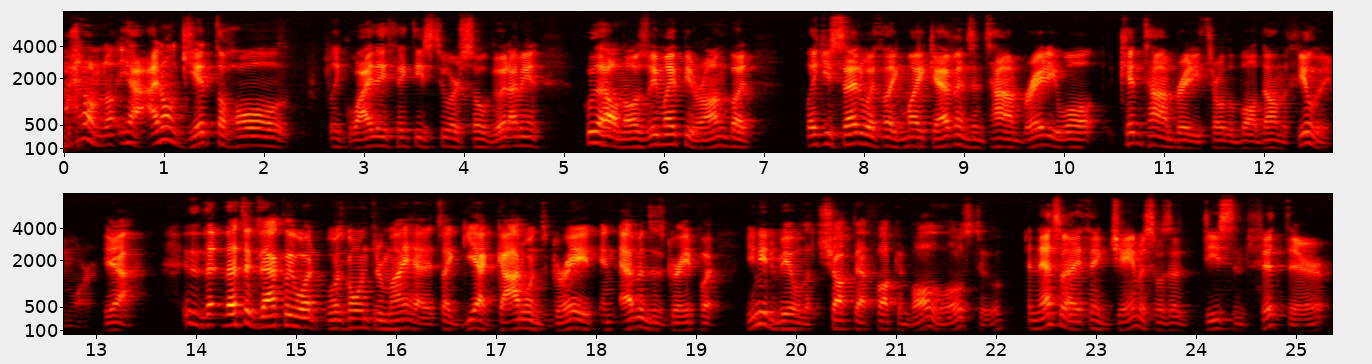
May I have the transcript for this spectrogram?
I don't know. Yeah, I don't get the whole like why they think these two are so good. I mean, who the hell knows? We might be wrong, but like you said with like Mike Evans and Tom Brady, well, can Tom Brady throw the ball down the field anymore? Yeah. That, that's exactly what was going through my head. It's like, yeah, Godwin's great and Evans is great, but you need to be able to chuck that fucking ball to those two. And that's why I think Jameis was a decent fit there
